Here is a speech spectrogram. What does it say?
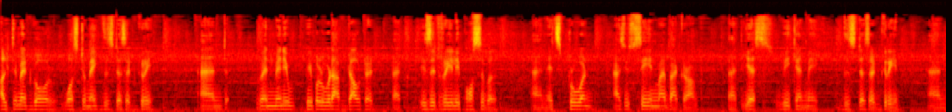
ultimate goal was to make this desert green. And when many people would have doubted that is it really possible, and it's proven, as you see in my background, that yes, we can make this desert green. And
